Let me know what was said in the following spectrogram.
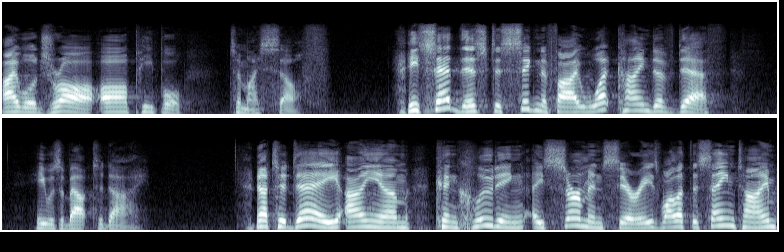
I will draw all people to myself. He said this to signify what kind of death he was about to die. Now, today I am concluding a sermon series while at the same time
